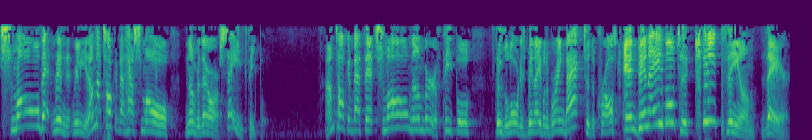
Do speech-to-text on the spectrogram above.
small that remnant really is. I'm not talking about how small number there are of saved people. I'm talking about that small number of people who the Lord has been able to bring back to the cross and been able to keep them there.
